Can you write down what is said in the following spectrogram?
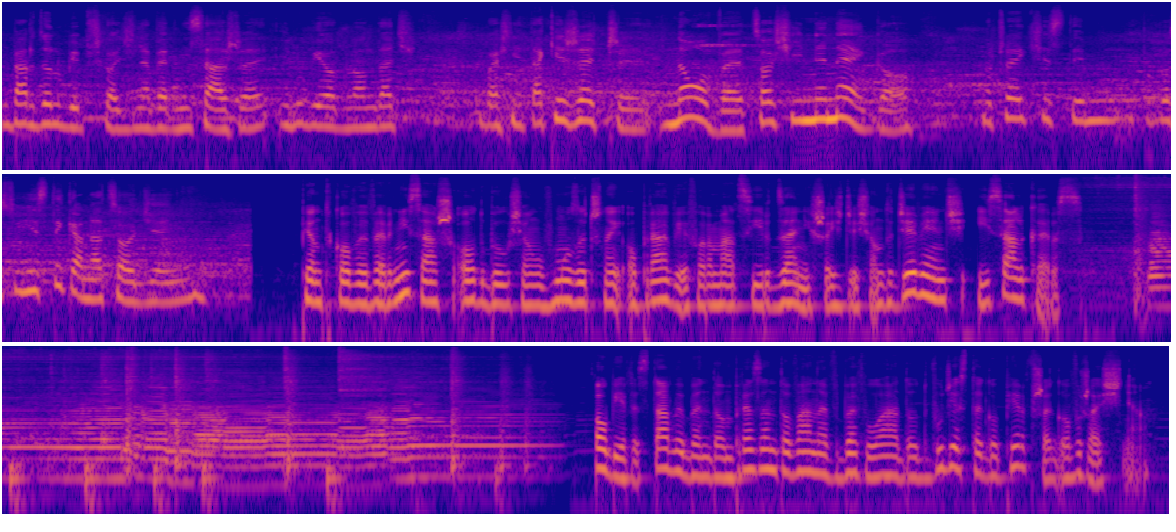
Bardzo lubię przychodzić na wernisaże i lubię oglądać właśnie takie rzeczy nowe, coś innego. Bo człowiek się z tym po prostu nie styka na co dzień. Piątkowy wernisaż odbył się w muzycznej oprawie formacji Rdzeń 69 i Salkers. Obie wystawy będą prezentowane w BWA do 21 września.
